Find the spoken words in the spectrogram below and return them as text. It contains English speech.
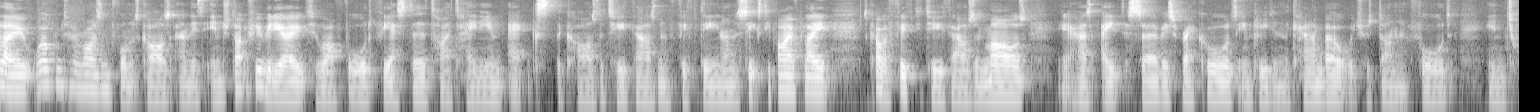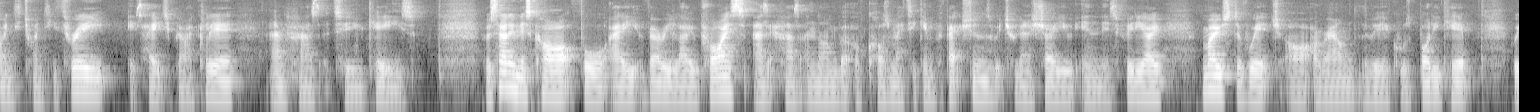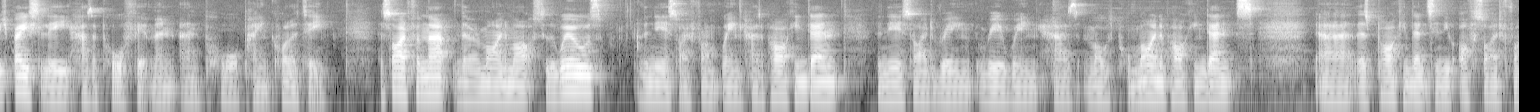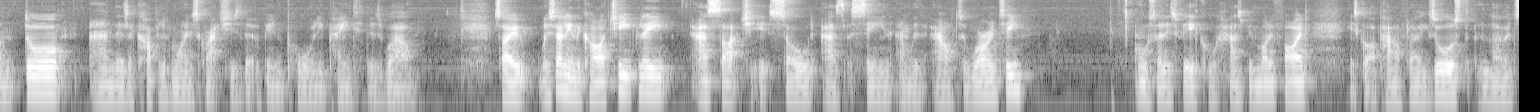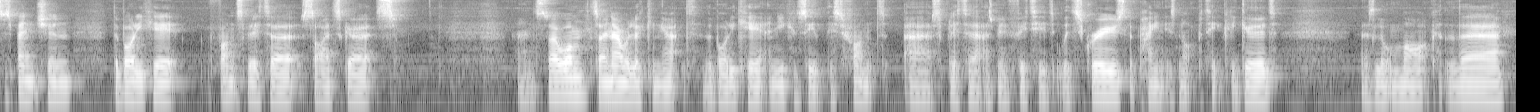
Hello, welcome to Horizon Performance Cars and this introductory video to our Ford Fiesta Titanium X. The car's the 2015 on a 65 plate, it's covered 52,000 miles, it has 8 service records including the cam belt which was done at Ford in 2023, it's HPI clear and has 2 keys. We're selling this car for a very low price as it has a number of cosmetic imperfections which we're going to show you in this video, most of which are around the vehicle's body kit, which basically has a poor fitment and poor paint quality. Aside from that, there are minor marks to the wheels, the near side front wing has a parking dent, the near side ring, rear wing has multiple minor parking dents, uh, there's parking dents in the offside front door and there's a couple of minor scratches that have been poorly painted as well. So we're selling the car cheaply. As such, it's sold as seen and without a warranty. Also, this vehicle has been modified. It's got a power flow exhaust, lowered suspension, the body kit, front splitter, side skirts, and so on. So now we're looking at the body kit and you can see that this front uh, splitter has been fitted with screws. The paint is not particularly good. There's a little mark there.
